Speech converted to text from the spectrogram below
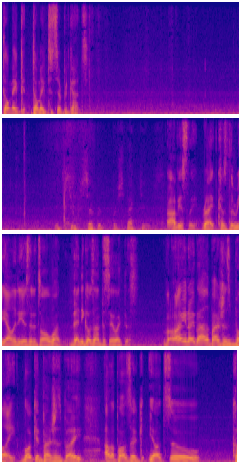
Don't make don't make two separate gods. It's two separate perspectives. Obviously, right, because the reality is that it's all one. Then he goes on to say like this. Look in Parshas Boy. Alapozuk Yotzu he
